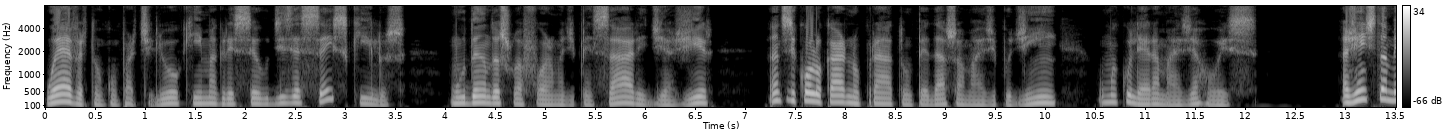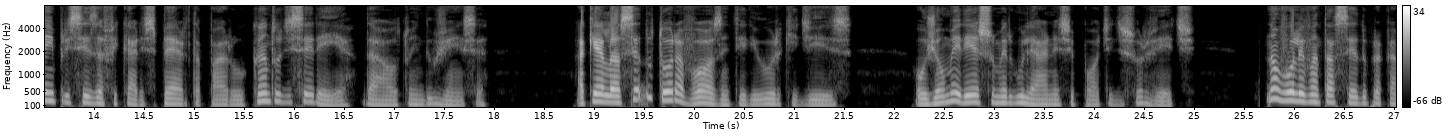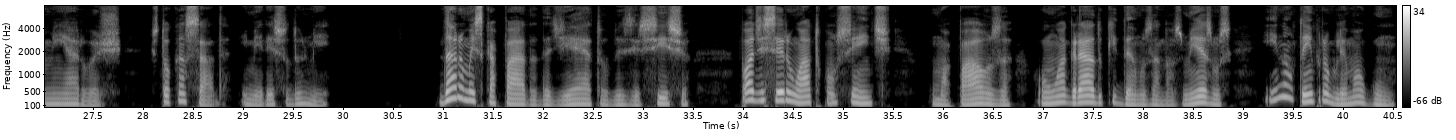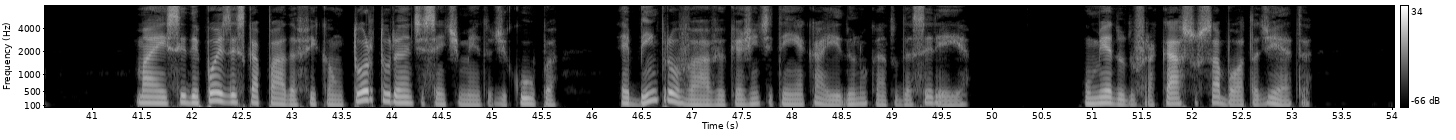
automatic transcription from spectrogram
O Everton compartilhou que emagreceu 16 quilos, mudando a sua forma de pensar e de agir, antes de colocar no prato um pedaço a mais de pudim, uma colher a mais de arroz. A gente também precisa ficar esperta para o canto de sereia da autoindulgência. Aquela sedutora voz interior que diz: Hoje eu mereço mergulhar nesse pote de sorvete. Não vou levantar cedo para caminhar hoje. Estou cansada e mereço dormir. Dar uma escapada da dieta ou do exercício pode ser um ato consciente, uma pausa ou um agrado que damos a nós mesmos e não tem problema algum. Mas se depois da escapada fica um torturante sentimento de culpa, é bem provável que a gente tenha caído no canto da sereia. O medo do fracasso sabota a dieta.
